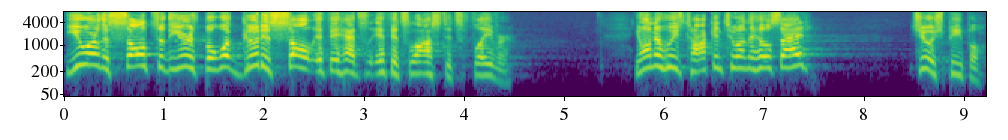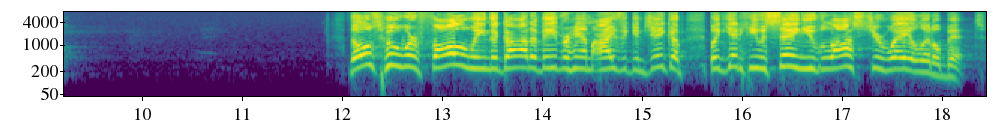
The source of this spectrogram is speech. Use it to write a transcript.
You are the salt of the earth, but what good is salt if, it has, if it's lost its flavor? You to know who he's talking to on the hillside? Jewish people. Those who were following the God of Abraham, Isaac, and Jacob, but yet he was saying, You've lost your way a little bit.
